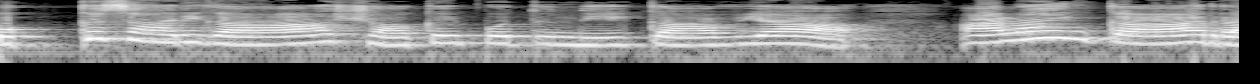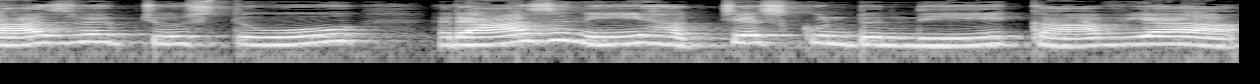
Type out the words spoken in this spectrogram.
ఒక్కసారిగా షాక్ అయిపోతుంది కావ్య. అలా ఇంకా రాజ్ వైపు చూస్తూ రాజుని హక్ చేసుకుంటుంది కావ్య.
